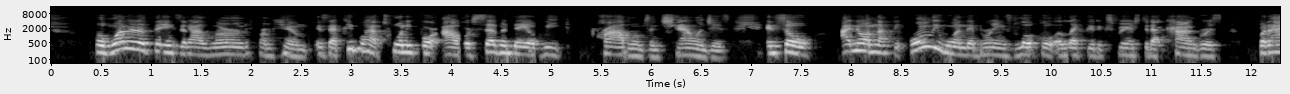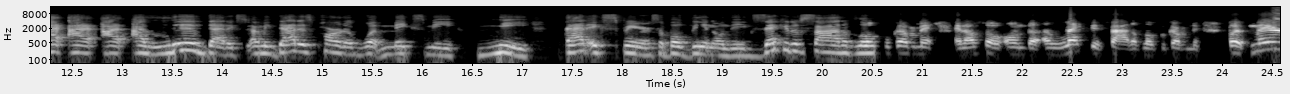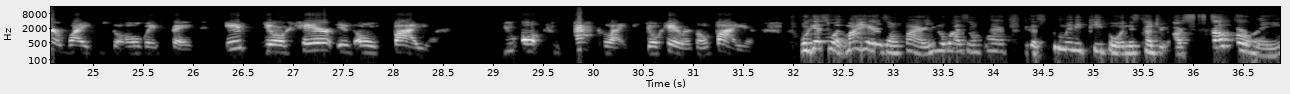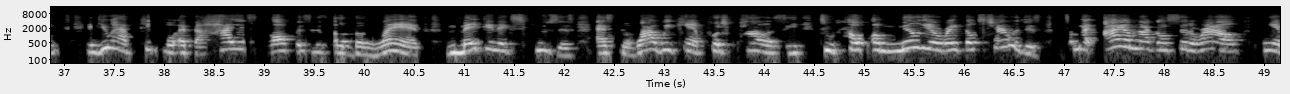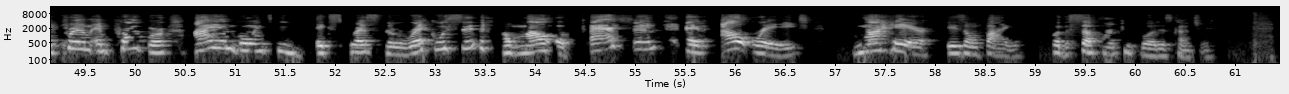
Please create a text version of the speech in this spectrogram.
but one of the things that I learned from him is that people have 24 hours, seven day a week problems and challenges. And so I know I'm not the only one that brings local elected experience to that Congress, but I I I, I live that. Ex- I mean, that is part of what makes me me. That experience of both being on the executive side of local government and also on the elected side of local government. But Mayor White used to always say, if your hair is on fire, you ought to act like your hair is on fire. Well, guess what? My hair is on fire. You know why it's on fire? Because too many people in this country are suffering, and you have people at the highest offices of the land making excuses as to why we can't push policy to help ameliorate those challenges. So, I'm like, I am not going to sit around being prim and proper. I am going to express the requisite amount of passion and outrage. My hair is on fire for the suffering people of this country.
